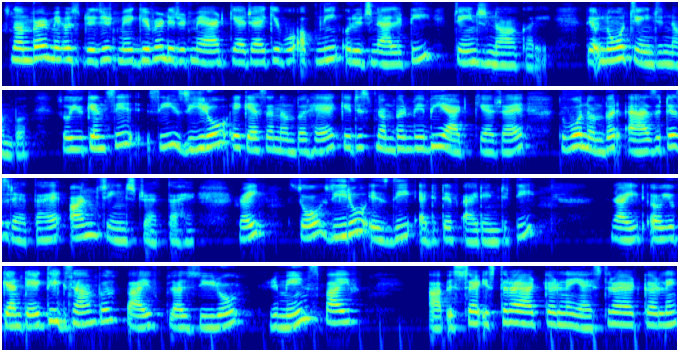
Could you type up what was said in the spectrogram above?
उस नंबर में, उस डिजिट में गिवन डिजिट में ऐड किया जाए कि वो अपनी ओरिजिनलिटी चेंज ना करे। No change in number so you can say see zero एक ऐसा नंबर है कि जिस नंबर में भी ऐड किया जाए तो वो नंबर एज इट इज़ रहता है अनचेंज रहता है right सो ज़ीरो इज़ दी एडिटिव आइडेंटिटी राइट यू कैन टेक द एग्जाम्पल फाइव प्लस ज़ीरो रिमेन्स फाइव आप इस तरह इस तरह ऐड कर लें या इस तरह ऐड कर लें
